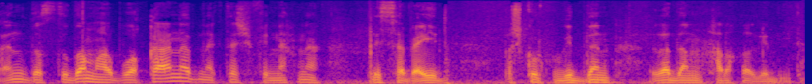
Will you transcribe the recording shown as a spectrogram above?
عند اصطدامها بواقعنا بنكتشف إن إحنا لسه بعيد بشكركم جدا غدا حلقة جديدة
